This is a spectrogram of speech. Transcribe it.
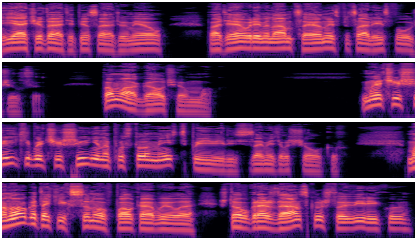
Я читать и писать умел, по тем временам ценный специалист получился. Помогал, чем мог. «Мальчишики-бальчиши не на пустом месте появились», — заметил Щелков. «Много таких сынов полка было, что в гражданскую, что в великую».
